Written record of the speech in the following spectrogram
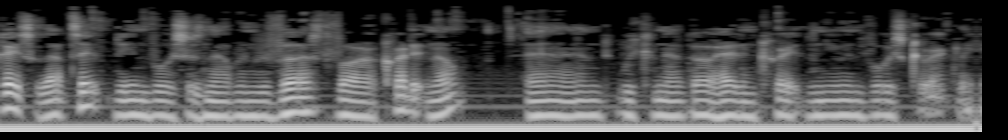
Okay, so that's it. The invoice has now been reversed via a credit note and we can now go ahead and create the new invoice correctly.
